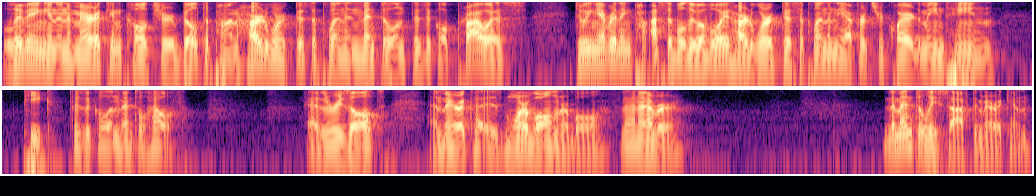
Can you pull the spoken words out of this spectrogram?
living in an American culture built upon hard work, discipline, and mental and physical prowess doing everything possible to avoid hard work, discipline, and the efforts required to maintain peak physical and mental health. As a result, America is more vulnerable than ever. The mentally soft American.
